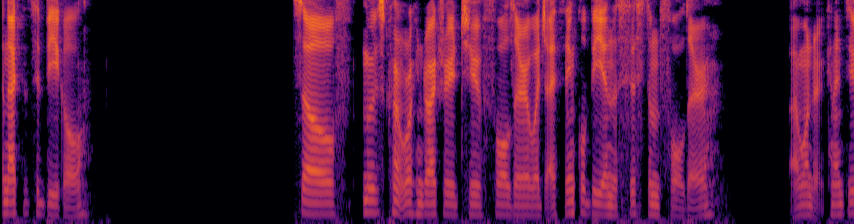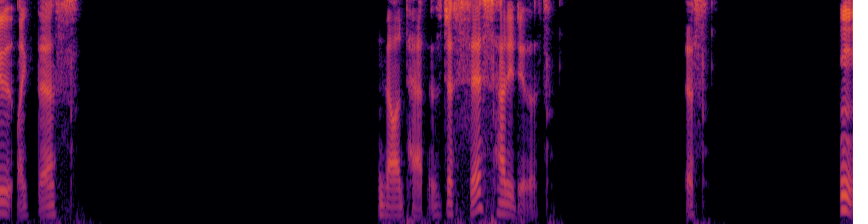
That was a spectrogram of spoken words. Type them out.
Connected to Beagle. So moves current working directory to folder, which I think will be in the system folder. I wonder, can I do it like this? Invalid path. Is just sys? How do you do this? This. Eh.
